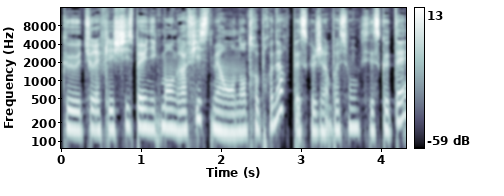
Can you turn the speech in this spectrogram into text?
que tu réfléchisses pas uniquement en graphiste, mais en entrepreneur, parce que j'ai l'impression que c'est ce que tu es.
